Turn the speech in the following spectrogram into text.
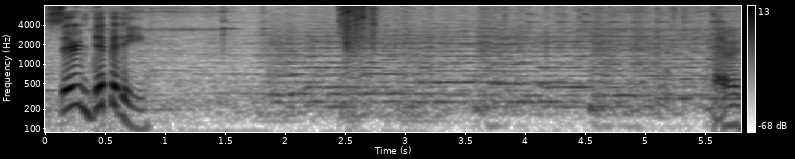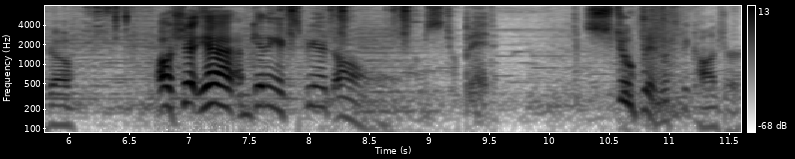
Serendipity. There we go. Oh shit, yeah, I'm getting experience. Oh, I'm stupid. Stupid. Let's be conjurer.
